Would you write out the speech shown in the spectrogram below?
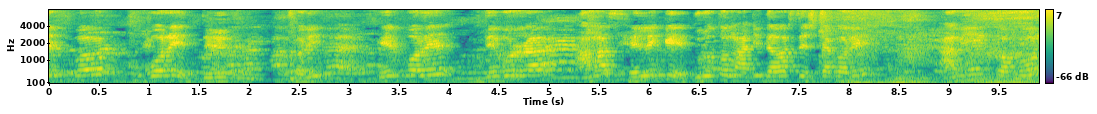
এরপর পরে সরি, এরপরে দেবররা আমার ছেলেকে দ্রুত মাটি দেওয়ার চেষ্টা করে। আমি তখন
